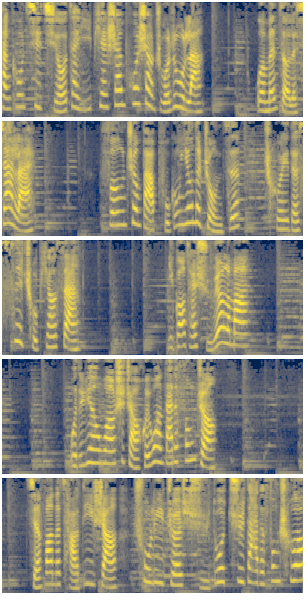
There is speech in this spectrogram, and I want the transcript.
看空气球在一片山坡上着陆了，我们走了下来。风正把蒲公英的种子吹得四处飘散。你刚才许愿了吗？我的愿望是找回旺达的风筝。前方的草地上矗立着许多巨大的风车，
